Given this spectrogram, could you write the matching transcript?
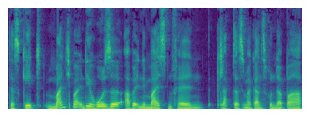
Das geht manchmal in die Hose, aber in den meisten Fällen klappt das immer ganz wunderbar.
